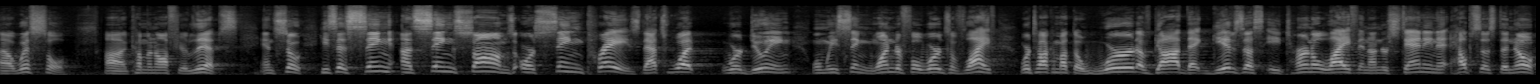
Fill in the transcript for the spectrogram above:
a whistle uh, coming off your lips. And so he says, sing, uh, sing psalms or sing praise. That's what we're doing when we sing wonderful words of life. We're talking about the Word of God that gives us eternal life, and understanding it helps us to know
